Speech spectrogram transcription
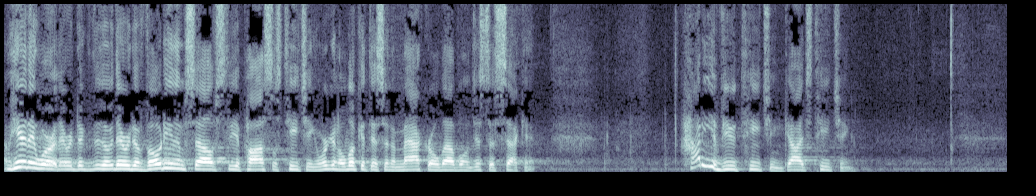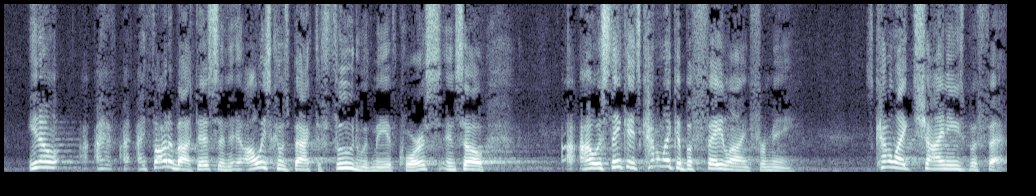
And here they were. They were, de- they were devoting themselves to the apostles' teaching. We're going to look at this in a macro level in just a second. How do you view teaching, God's teaching? You know, I, I, thought about this, and it always comes back to food with me, of course. And so I was thinking it's kind of like a buffet line for me. It's kind of like Chinese buffet.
